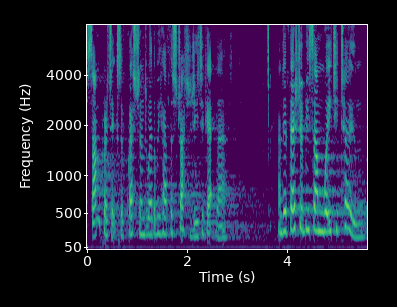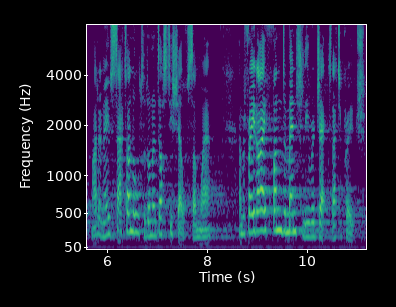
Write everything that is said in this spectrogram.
Some critics have questioned whether we have the strategy to get there. And if there should be some weighty tome, I don't know, sat unaltered on a dusty shelf somewhere, I'm afraid I fundamentally reject that approach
